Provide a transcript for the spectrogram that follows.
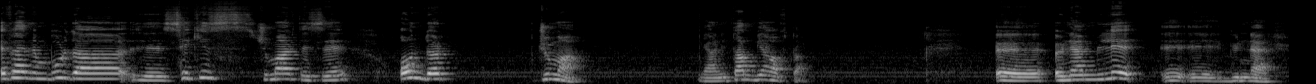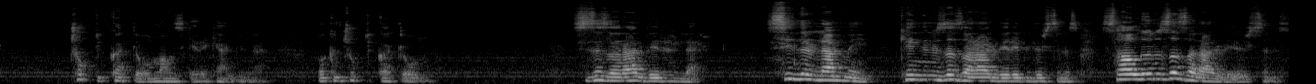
Efendim burada e, 8 cumartesi, 14 cuma. Yani tam bir hafta. Ee, önemli e, e, günler. Çok dikkatli olmanız gereken günler. Bakın çok dikkatli olun. Size zarar verirler. Sinirlenmeyin. Kendinize zarar verebilirsiniz. Sağlığınıza zarar verirsiniz.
